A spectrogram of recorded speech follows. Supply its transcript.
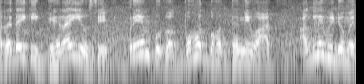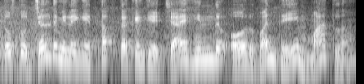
हृदय की गहराइयों से प्रेम पूर्वक बहुत बहुत धन्यवाद। अगले वीडियो में दोस्तों जल्द मिलेंगे। तब तक के लिए जय हिंद और वंदे मातरम।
